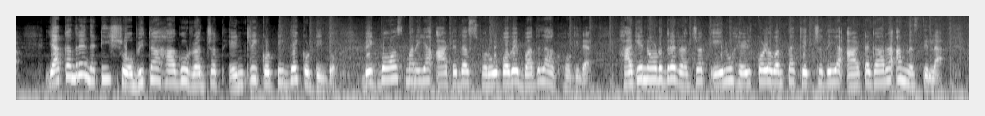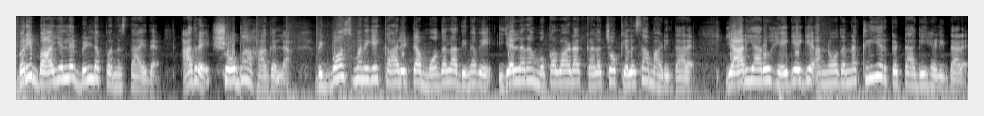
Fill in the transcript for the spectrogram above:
ಯಾಕಂದ್ರೆ ನಟಿ ಶೋಭಿತಾ ಹಾಗೂ ರಜತ್ ಎಂಟ್ರಿ ಕೊಟ್ಟಿದ್ದೇ ಕೊಟ್ಟಿದ್ದು. ಬಿಗ್ ಬಾಸ್ ಮನೆಯ ಆಟದ ಸ್ವರೂಪವೇ ಬದಲಾಗಿ ಹೋಗಿದೆ. ಹಾಗೆ ನೋಡಿದ್ರೆ ರಜತ್ ಏನು ಹೇಳ್ಕೊಳ್ಳುವಂತ ಕೆಚ್ಚದೆಯ ಆಟಗಾರ ಅನ್ನಿಸ್ತಿಲ್ಲ. ಬರೀ ಬಾಯಲ್ಲೇ ಬಿಲ್ಡಪ್ ಅನ್ನಿಸ್ತಾ ಇದೆ. ಆದ್ರೆ ಶೋಭಾ ಹಾಗಲ್ಲ. ಬಿಗ್ ಬಾಸ್ ಮನೆಗೆ ಕಾಲಿಟ್ಟ ಮೊದಲ ದಿನವೇ ಎಲ್ಲರ ಮುಖವಾಡ ಕಳಚೋ ಕೆಲಸ ಮಾಡಿದ್ದಾರೆ. ಯಾರ್ಯಾರು ಹೇಗೆ ಅನ್ನೋದನ್ನ ಕ್ಲಿಯರ್ ಕಟ್ ಆಗಿ ಹೇಳಿದ್ದಾರೆ.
